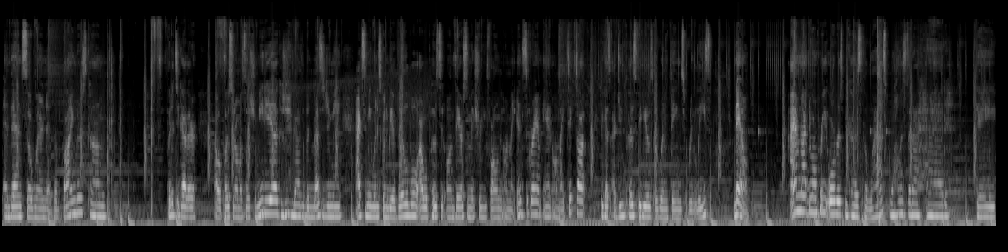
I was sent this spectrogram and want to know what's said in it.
And then so when the binders come, put it together. I will post it on my social media because you guys have been messaging me, asking me when it's going to be available. I will post it on there. So make sure you follow me on my Instagram and on my TikTok because I do post videos of when things release. Now, I am not doing pre-orders because the last wallets that I had, they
